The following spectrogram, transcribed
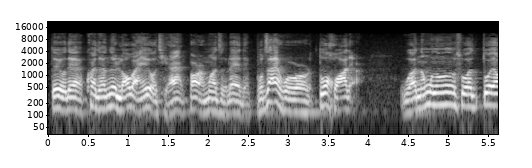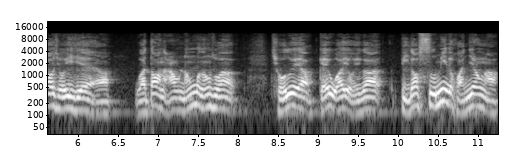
对不对？快船队老板也有钱，鲍尔默之类的，不在乎多花点我能不能说多要求一些啊？我到哪儿能不能说球队啊给我有一个比较私密的环境啊，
